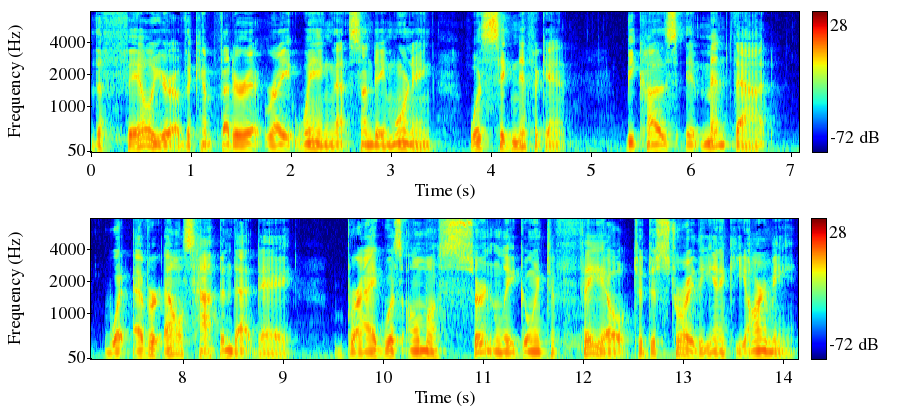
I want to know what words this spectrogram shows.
the failure of the Confederate right wing that Sunday morning was significant because it meant that, whatever else happened that day, Bragg was almost certainly going to fail to destroy the Yankee army.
